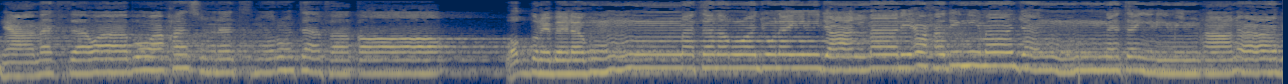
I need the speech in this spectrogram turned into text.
نِعْمَ الثَّوَابُ وَحَسُنَتْ مُرْتَفَقًا وَاضْرِبْ لَهُم مَّثَلًا رَّجُلَيْنِ جَعَلْنَا لِأَحَدِهِمَا جَنَّتَيْنِ مِنْ أَعْنَابٍ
